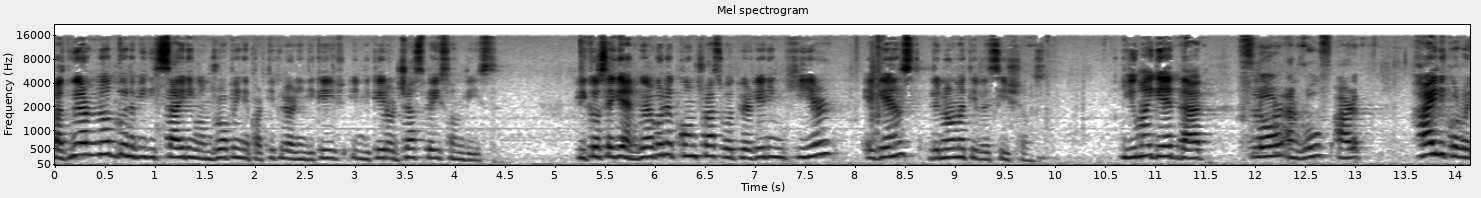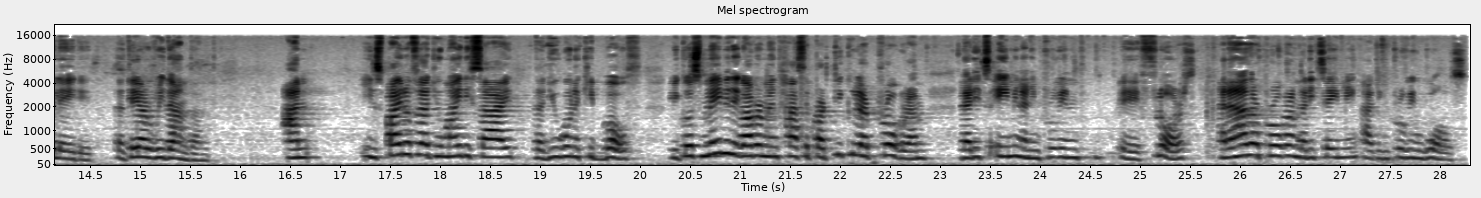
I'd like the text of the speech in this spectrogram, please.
But we are not going to be deciding on dropping a particular indica indicator just based on this. Because again, we are going to contrast what we are getting here against the normative decisions. You might get that floor and roof are highly correlated, that they are redundant. And in spite of that, you might decide that you want to keep both because maybe the government has a particular program that it's aiming at improving uh, floors and another program that it's aiming at improving walls.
